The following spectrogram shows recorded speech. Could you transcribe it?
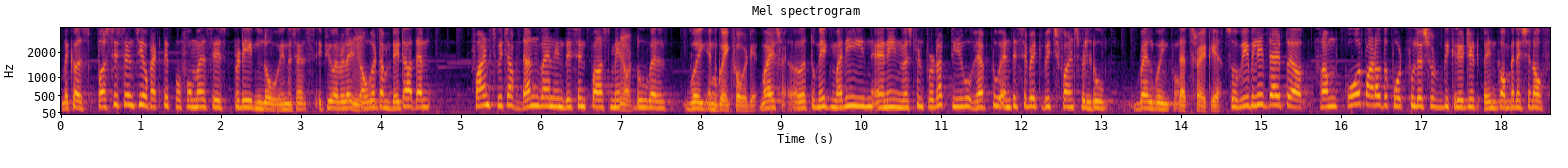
Because persistency of active performance is pretty low in the sense if you analyze longer term data, then funds which have done well in recent past may not do well going And going forward, yeah. Why, uh, to make money in any investment product, you have to anticipate which funds will do well going forward. That's right, yeah. So we believe that uh, from core part of the portfolio should be created in combination of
